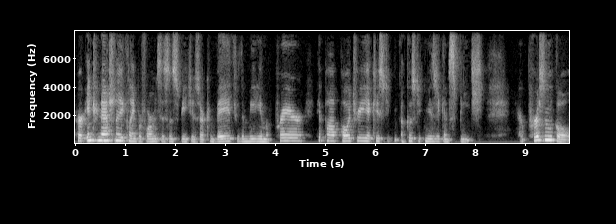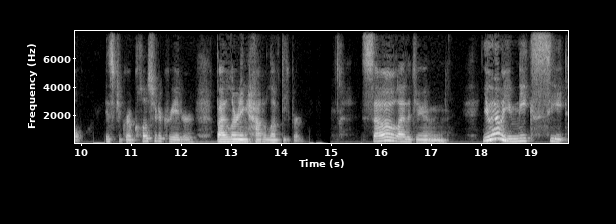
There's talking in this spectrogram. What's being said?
Her internationally acclaimed performances and speeches are conveyed through the medium of prayer, hip hop, poetry, acoustic, acoustic music, and speech. Her personal goal is to grow closer to Creator by learning how to love deeper. So, Lyla June, you have a unique seat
